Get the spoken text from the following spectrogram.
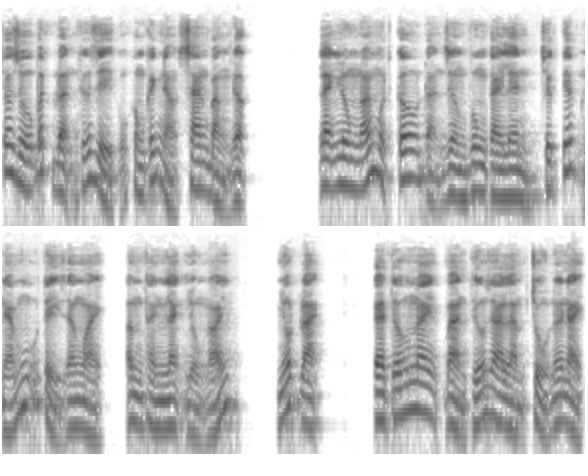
cho dù bất luận thứ gì cũng không cách nào san bằng được. Lạnh lùng nói một câu, đoạn dương vung tay lên, trực tiếp ném ngũ tỷ ra ngoài, âm thanh lạnh lùng nói, nhốt lại. Kể từ hôm nay, bản thiếu gia làm chủ nơi này,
